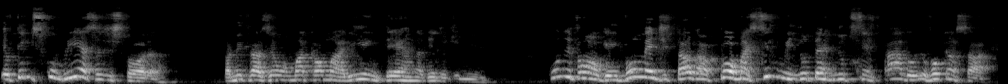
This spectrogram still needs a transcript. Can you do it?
eu tenho que descobrir essas histórias para me trazer uma calmaria interna dentro de mim. Quando ele fala alguém, vamos meditar, eu falo, pô, mais cinco minutos, dez minutos sentado, eu vou cansar.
